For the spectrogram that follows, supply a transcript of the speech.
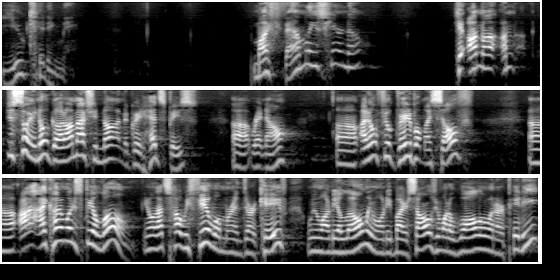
you kidding me? My family's here now? Yeah, I'm not, I'm, just so you know, God, I'm actually not in a great headspace uh, right now. Uh, I don't feel great about myself. Uh, I, I kind of want to just be alone. You know, that's how we feel when we're in our cave. We want to be alone. We want to be by ourselves. We want to wallow in our pity.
